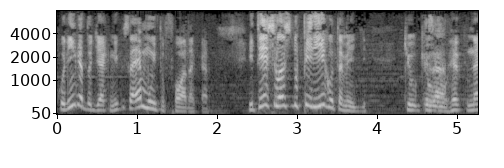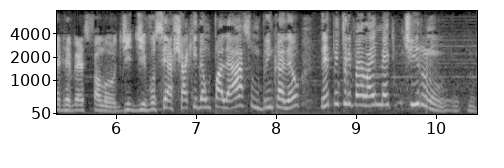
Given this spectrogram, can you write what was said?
Coringa do Jack Nicholson é muito foda, cara. E tem esse lance do perigo também, de- que, o- que o Exato. Nerd Reverso falou, de, de você achar que ele é um palhaço, um brincalhão, de repente ele vai lá e mete um tiro no, no,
